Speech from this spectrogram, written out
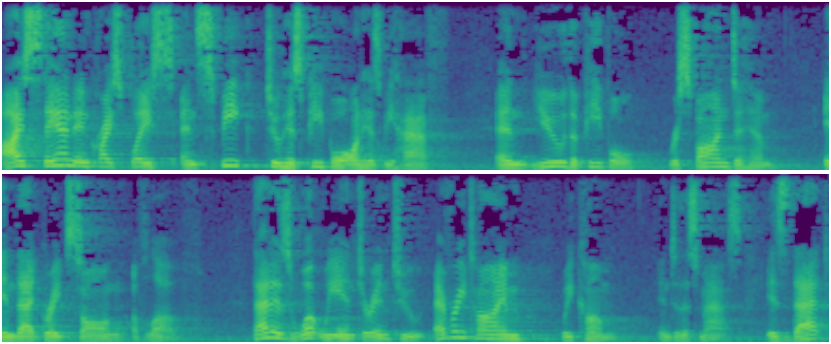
I stand in Christ's place and speak to His people on His behalf. And you, the people, respond to Him in that great song of love. That is what we enter into every time we come into this Mass is that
